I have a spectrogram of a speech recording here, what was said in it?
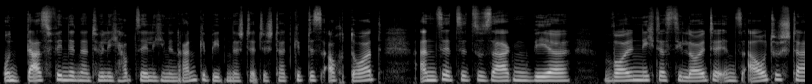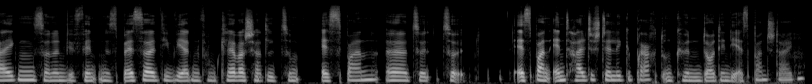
Und das findet natürlich hauptsächlich in den Randgebieten der Städte statt. Gibt es auch dort Ansätze zu sagen, wir wollen nicht, dass die Leute ins Auto steigen, sondern wir finden es besser, die werden vom Clever Shuttle zum S-Bahn, äh, zur, zur S-Bahn-Endhaltestelle gebracht und können dort in die S-Bahn steigen?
